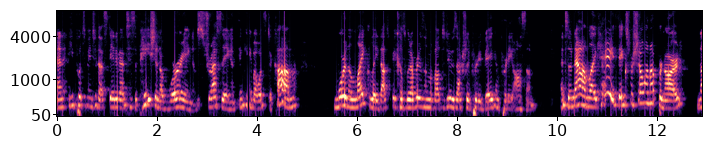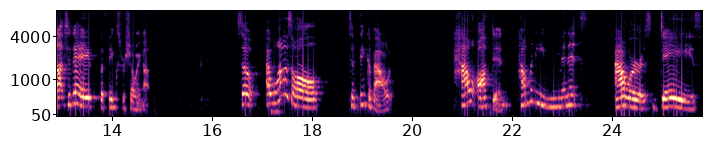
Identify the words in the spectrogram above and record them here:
and he puts me into that state of anticipation of worrying and stressing and thinking about what's to come, more than likely that's because whatever it is I'm about to do is actually pretty big and pretty awesome. And so now I'm like, hey, thanks for showing up, Bernard. Not today, but thanks for showing up. So I want us all to think about how often, how many minutes, hours, days,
